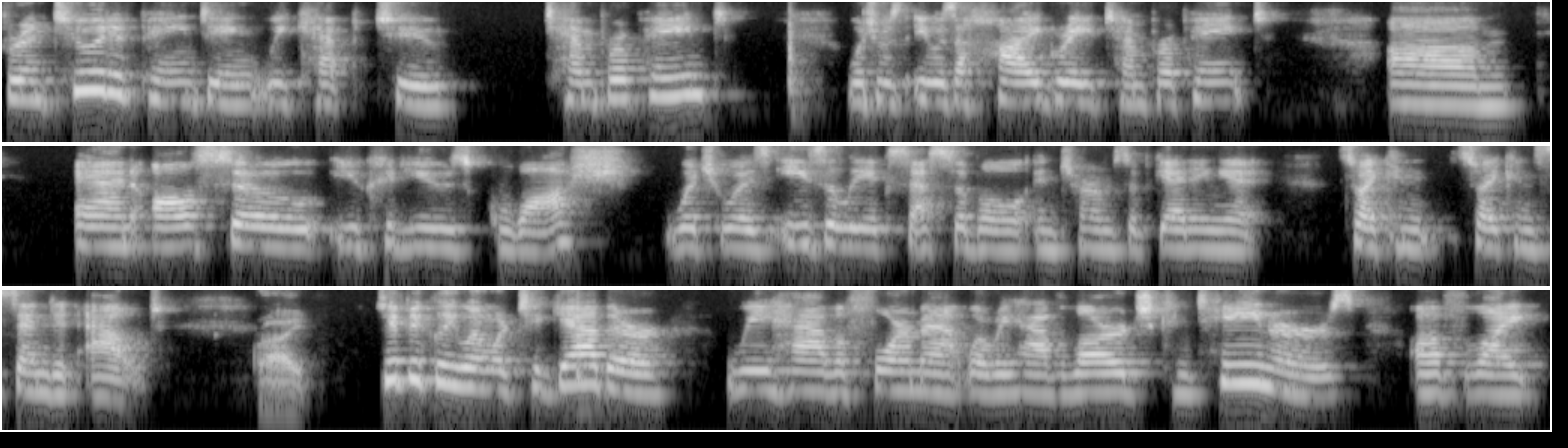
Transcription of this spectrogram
For intuitive painting, we kept to tempera paint, which was it was a high grade tempera paint. Um, and also you could use gouache, which was easily accessible in terms of getting it so I can so I can send it out. Right. Typically when we're together, we have a format where we have large containers of like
